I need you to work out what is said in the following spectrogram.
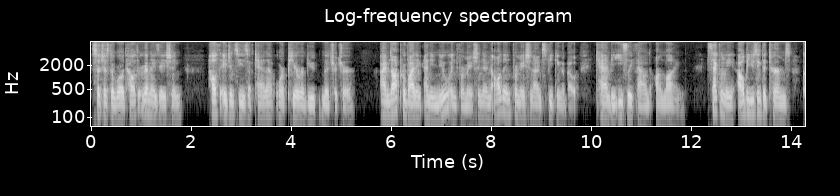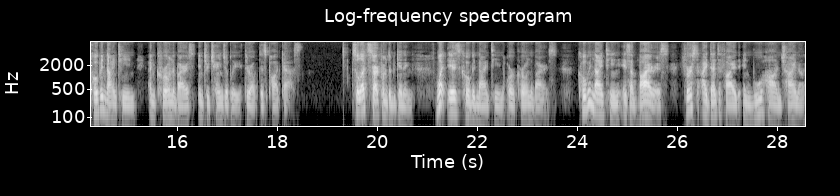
such as the World Health Organization, health agencies of Canada, or peer-reviewed literature. I'm not providing any new information and all the information I'm speaking about can be easily found online. Secondly, I'll be using the terms COVID-19 and coronavirus interchangeably throughout this podcast. So let's start from the beginning. What is COVID-19 or coronavirus? COVID-19 is a virus first identified in Wuhan, China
